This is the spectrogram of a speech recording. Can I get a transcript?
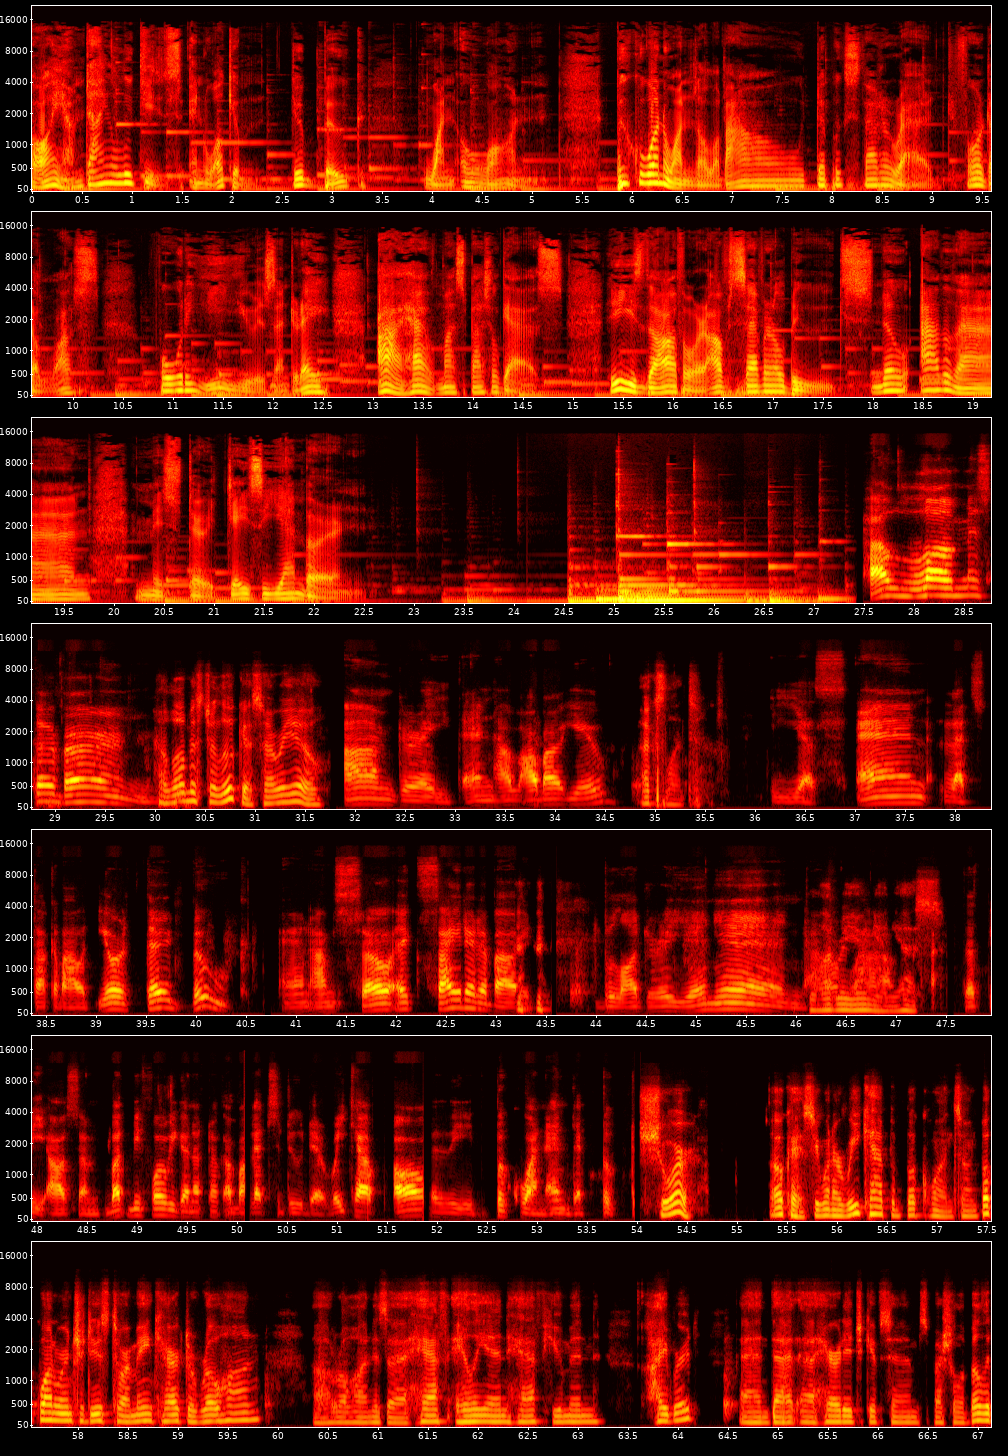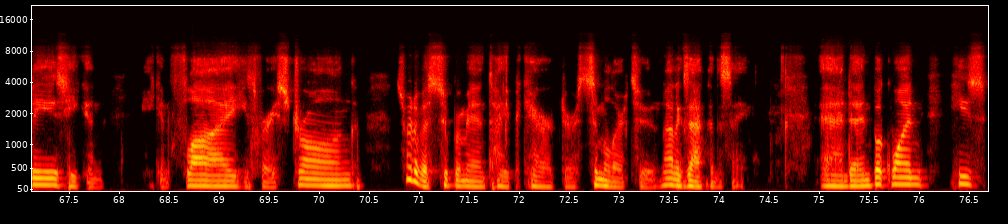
I am Daniel Lucas, and welcome to Book 101. Book 101 is all about the books that I read for the last 40 years, and today I have my special guest. He is the author of several books, no other than Mr. J.C. M. Hello, Mr. Berne. Hello, Mr. Lucas. How are you? I'm great. And how, how about you? Excellent. Yes. And let's talk about your third book. And I'm so excited about it. Blood Reunion. Blood Oh, Reunion, wow. yes. That'd be awesome. But before we're gonna talk about, let's do the recap of the book one and the book. Sure. Okay, so you want to recap of book one. So in book one, we're introduced to our main character, Rohan. Uh, Rohan is a half alien, half human hybrid, and that uh, heritage gives him special abilities. He can he can fly. He's very strong, sort of a Superman type character, similar to, not exactly the same. And uh, in book one, he's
